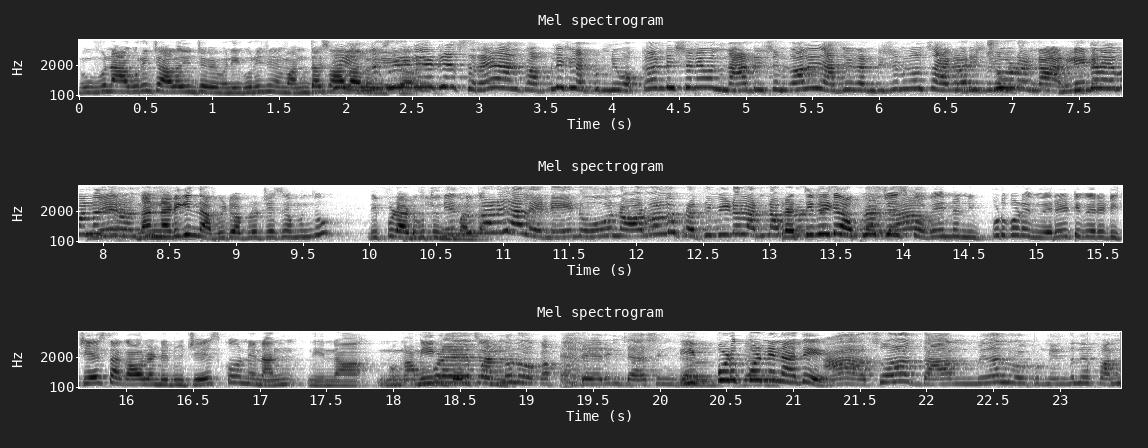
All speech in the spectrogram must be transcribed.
నువ్వు నా గురించి ఆలోచించవేమో నీ గురించి నేను వంద సార్లు ఆలోచిస్తా. డిలీట్ చేస్తారే? అది పబ్లిక్లో ఇప్పుడు నీ ఒక్క కండిషన్ ఏముంది నా డిసిషన్ కావాలి అజయ్ కండిషన్ కావాలి చూడు నా- కావాలి. నేను- ఏమన్నా నేను- నన్ను అడిగింది? వీడియో అప్లోడ్ చేసే ముందు? ఇప్పుడు అడుగుతుంది నేను నార్మల్గా ప్రతి వీడియోలో అన్న ప్రతి వీడియో అప్లోడ్ చేసుకోవే నన్ను ఇప్పుడు కూడా వెరైటీ వెరైటీ చేస్తా కావాలంటే నువ్వు చేసుకో. నేను నీకు తెలుసు. ఇప్పుడు కూడా నేను అదే. సో దాని మీద నువ్వు ఇప్పుడు నిన్న ఫన్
